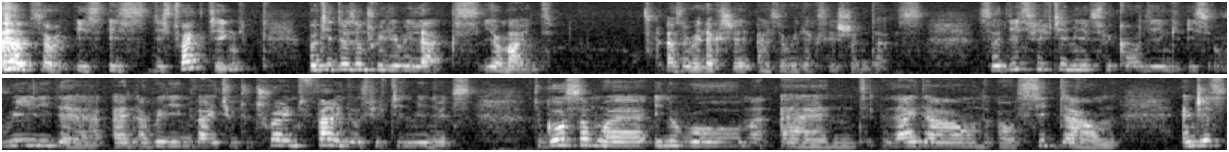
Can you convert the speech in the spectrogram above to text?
sorry, is, is distracting, but it doesn't really relax your mind as a, relaxa as a relaxation does. So this 15 minutes recording is really there and I really invite you to try and find those 15 minutes to go somewhere in a room and lie down or sit down and just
